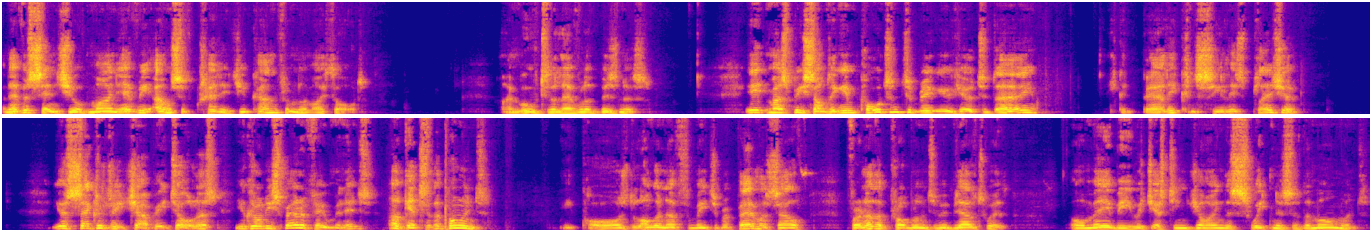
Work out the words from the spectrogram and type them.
And ever since you have mined every ounce of credit you can from them, I thought. I moved to the level of business. It must be something important to bring you here today. He could barely conceal his pleasure. Your secretary chappie told us, you could only spare a few minutes. I'll get to the point. He paused long enough for me to prepare myself for another problem to be dealt with, or maybe he was just enjoying the sweetness of the moment.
